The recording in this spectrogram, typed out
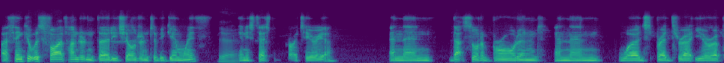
I think it was 530 children to begin with Yeah. in his testing criteria. And then that sort of broadened, and then word spread throughout Europe.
